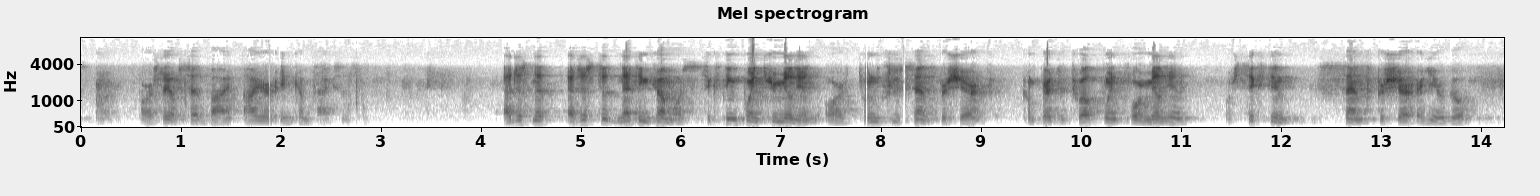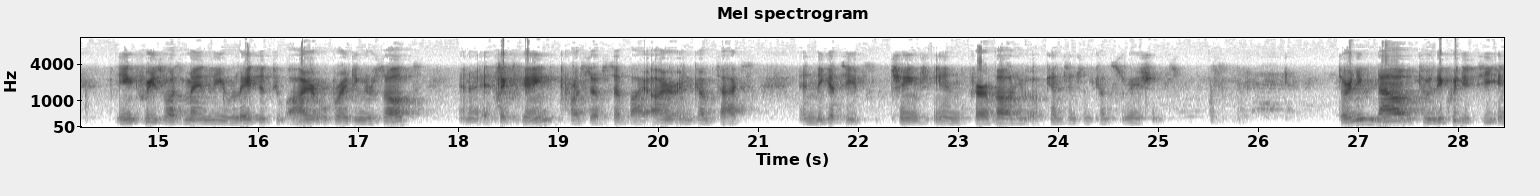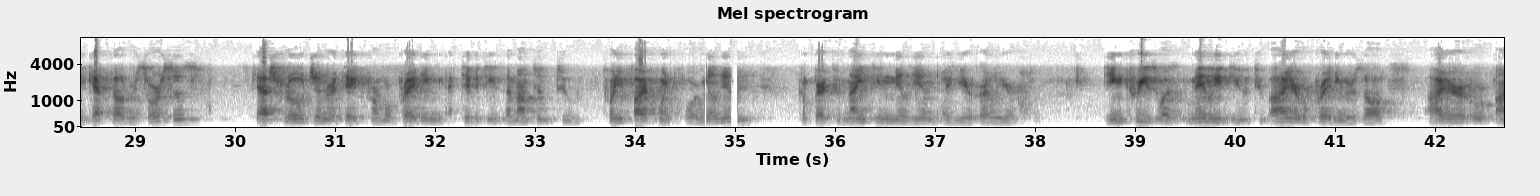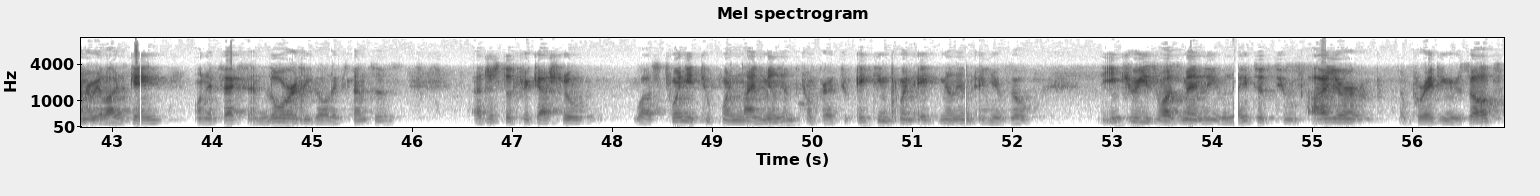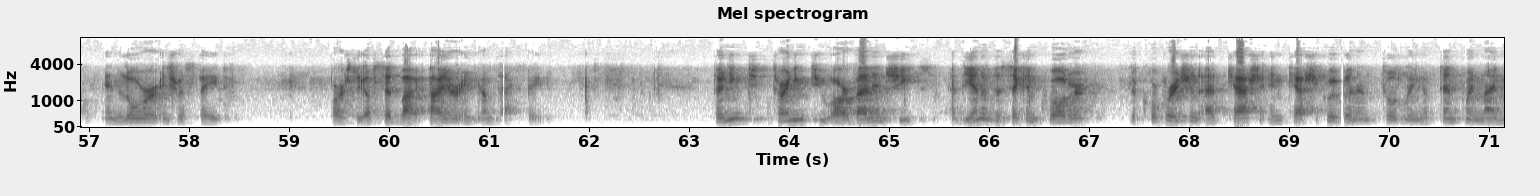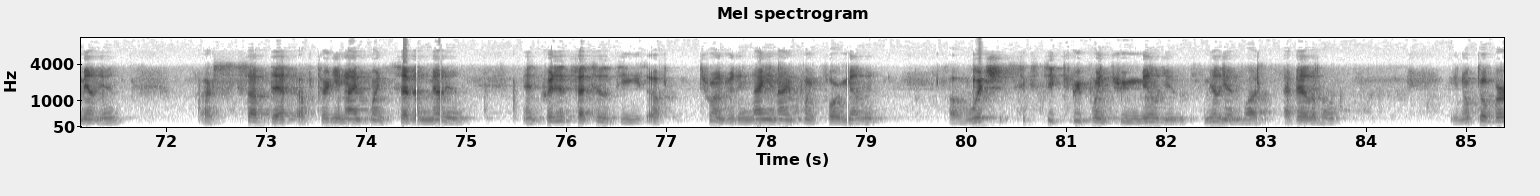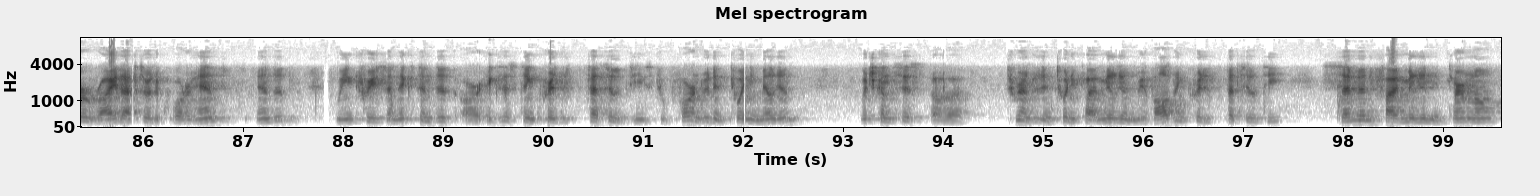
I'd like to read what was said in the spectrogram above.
partially offset by higher income taxes. Adjusted net income was 16.3 million, or 0.22 per share, compared to 12.4 million, or 0.16 per share a year ago. The increase was mainly related to higher operating results and an FX gain, partially offset by higher income tax and negative change in fair value of contingent considerations. Turning now to liquidity and capital resources. Cash flow generated from operating activities amounted to 25.4 million, compared to 19 million a year earlier. The increase was mainly due to higher operating results, higher unrealized gain on FX, and lower legal expenses. Adjusted free cash flow was 22.9 million, compared to 18.8 million a year ago. The increase was mainly related to higher operating results and lower interest paid, partially offset by higher income tax paid. Turning to our balance sheets. At the end of the second quarter, the corporation had cash and cash equivalent totaling of 10.9 million, a sub-debt of 39.7 million, and credit facilities of 299.4 million, of which 63.3 million was available. In October, right after the quarter ended, we increased and extended our existing credit facilities to 420 million, which consists of a 325 million revolving credit facility, 75 million in term loans,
